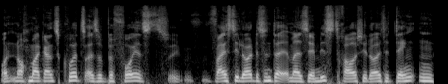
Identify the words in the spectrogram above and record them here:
Und nochmal ganz kurz, also bevor jetzt, ich weiß, die Leute sind da immer sehr misstrauisch, die Leute denken,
